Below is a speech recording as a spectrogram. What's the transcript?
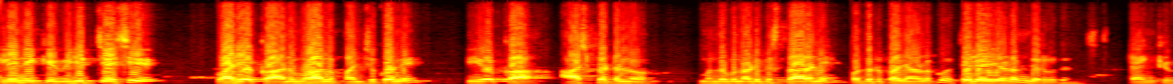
క్లినిక్కి విజిట్ చేసి వారి యొక్క అనుభవాలను పంచుకొని ఈ యొక్క హాస్పిటల్ను ముందుకు నడిపిస్తారని పొద్దుటి ప్రజలకు తెలియజేయడం జరుగుతుంది. థ్యాంక్ యూ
